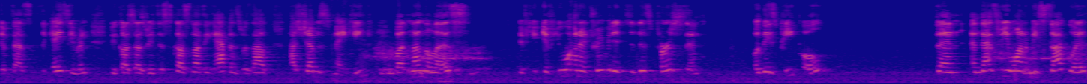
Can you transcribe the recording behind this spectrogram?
if that's the case, even because as we discussed, nothing happens without Hashem's making. But nonetheless, if you if you want to attribute it to this person or these people, then and that's what you want to be stuck with,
